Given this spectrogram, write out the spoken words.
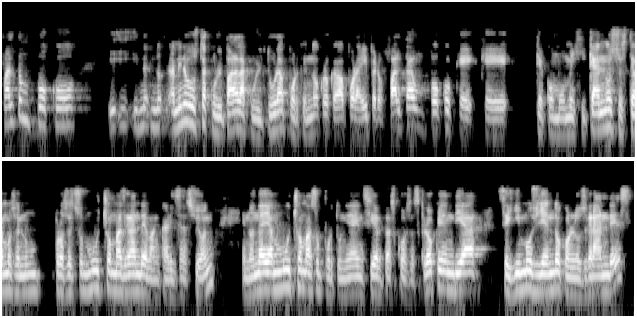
falta un poco y, a mí no me gusta culpar a la cultura porque no creo que va por ahí, pero falta un poco que, que, como mexicanos estemos en un proceso mucho más grande de bancarización, en donde haya mucho más oportunidad en ciertas cosas. Creo que hoy en día seguimos yendo con los grandes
